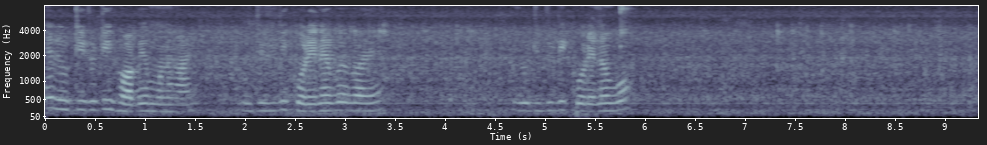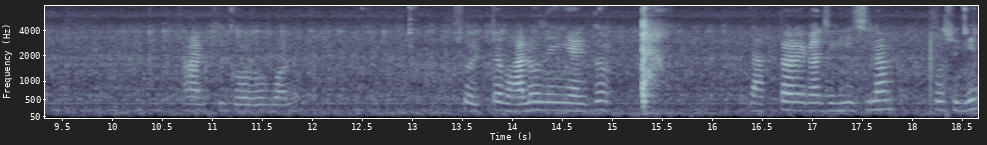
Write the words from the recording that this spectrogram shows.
এই রুটি রুটি হবে মনে হয়। রুটি রুটি করে নেব এবারে। রুটি টুটি করে নেব। আর কি করব বলো? শরীরটা ভালো নেই একদম। ডাক্তারের কাছে গিয়েছিলাম পরশুদিন।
